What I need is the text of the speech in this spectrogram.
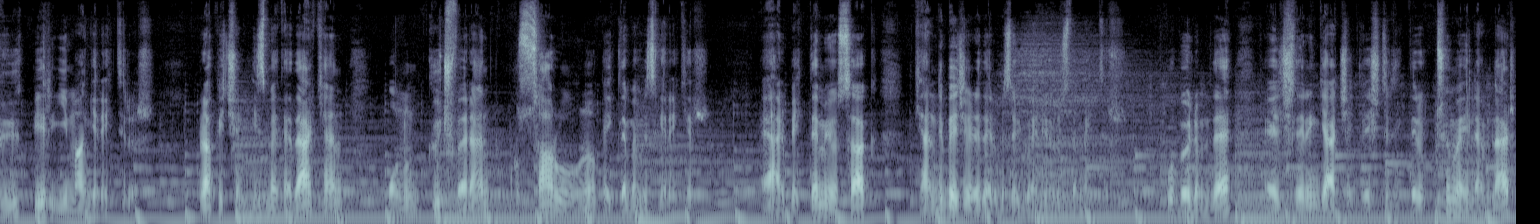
büyük bir iman gerektirir. Rab için hizmet ederken onun güç veren kutsal ruhunu beklememiz gerekir. Eğer beklemiyorsak kendi becerilerimize güveniyoruz demektir. Bu bölümde elçilerin gerçekleştirdikleri tüm eylemler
